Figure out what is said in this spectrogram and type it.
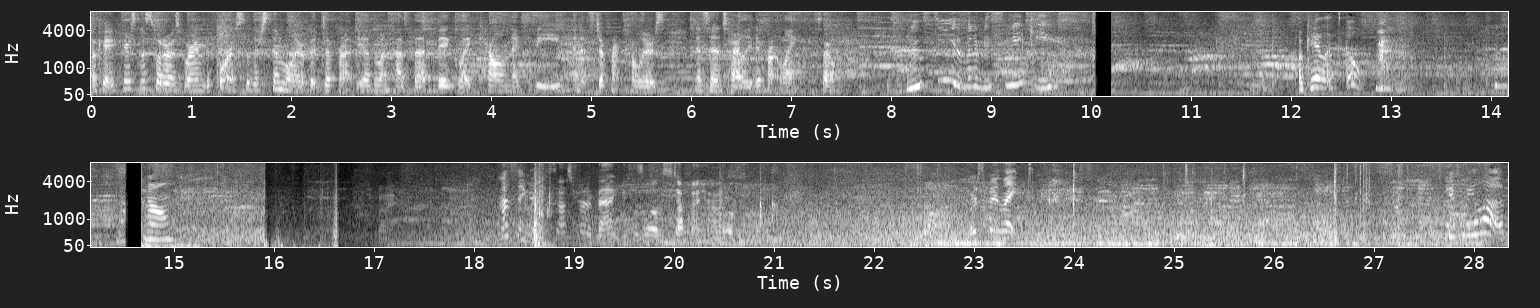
Okay, here's the sweater I was wearing before. So they're similar but different. The other one has that big like cowl neck V and it's different colors. And it's an entirely different length. So we'll see. I'm gonna be sneaky. Okay, let's go. no. Nothing. I just asked for a bag because of all the stuff I have. Where's my light? Give me love.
